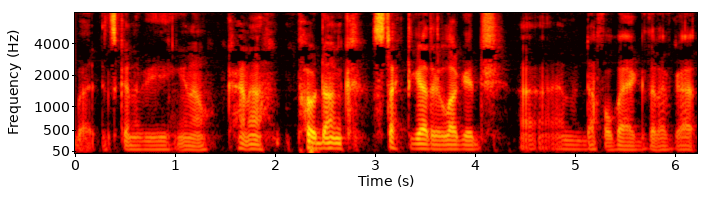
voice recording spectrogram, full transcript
but it's going to be, you know, kind of podunk stuck together luggage uh, and a duffel bag that I've got.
